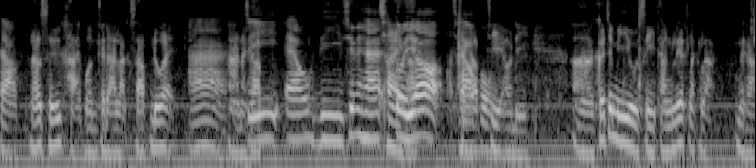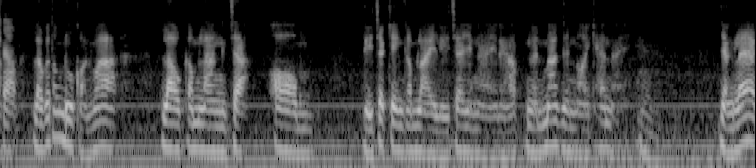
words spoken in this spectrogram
ครับๆแล้วซื้อขายบนกระดานหลักทรัพย์ด้วยอ่าอ่านะครับ GLD ใช่ไหมฮะใช่ตัวครับย่อใช่ครับผม GLD อ่าก็จะมีอยู่ 4 ทางเลือกหลักๆนะครับครับเราก็ต้องดูก่อนว่า เรากำลังจะออม หรือจะเก็งกำไรหรือจะยังไงนะครับ เงินมากเงินน้อยแค่ไหนอืมอย่างแรก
